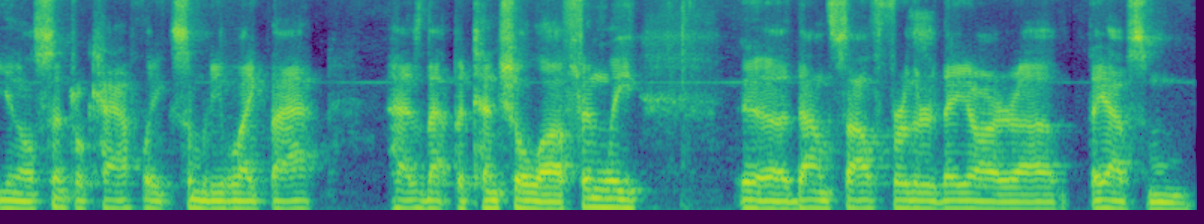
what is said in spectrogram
you know, Central Catholic, somebody like that has that potential. Uh, Findlay uh, down south further, they are uh, they have some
